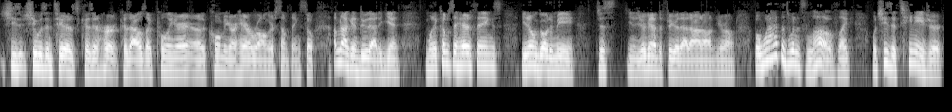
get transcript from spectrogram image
she she was in tears because it hurt because I was like pulling her or combing her hair wrong or something. So I'm not gonna do that again. When it comes to hair things, you don't go to me. Just you know, you're gonna have to figure that out on your own. But what happens when it's love? Like when she's a teenager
